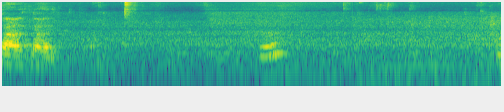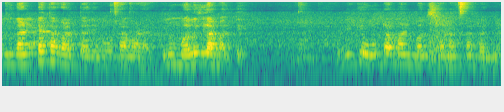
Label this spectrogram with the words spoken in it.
ಕಾಳ ಕೆಳಗೆ ಒಂದು ಗಂಟೆ ತಗೊಳ್ತಾನೆ ಊಟ ಮಾಡಕ್ಕೆ. ನೀವು ಮಲಗಲ್ಲ ಮತ್ತೆ. ಅದಕ್ಕೆ ಊಟ ಮಾಡಿ ಮಲ್ಸೋಣ ಅಂತ ಬನ್ನಿ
